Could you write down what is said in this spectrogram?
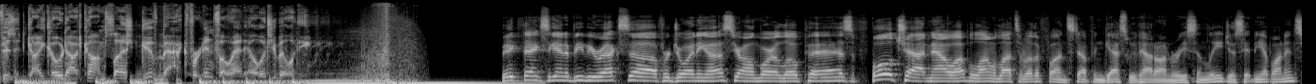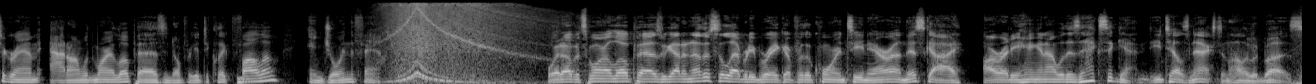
Visit geico.com slash giveback for info and eligibility. Big thanks again to Bebe Rexha for joining us here on Mario Lopez. Full chat now up, along with lots of other fun stuff and guests we've had on recently. Just hit me up on Instagram, add on with Mario Lopez, and don't forget to click follow and join the fam. What up? It's Mario Lopez. We got another celebrity breakup for the quarantine era, and this guy already hanging out with his ex again. Details next in the Hollywood Buzz.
